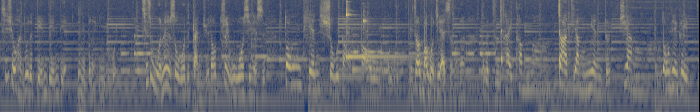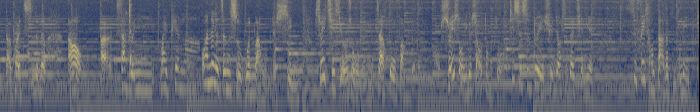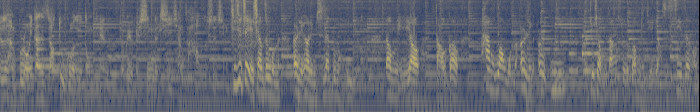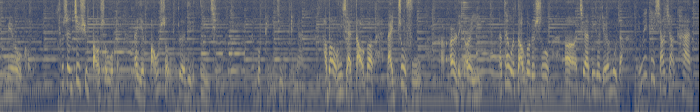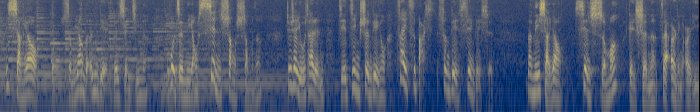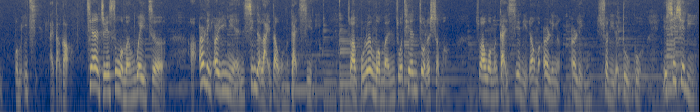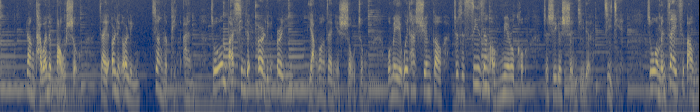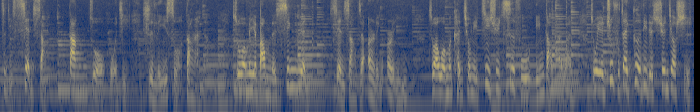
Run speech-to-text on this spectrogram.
其实有很多的点点点，是你不能意会。其实我那个时候，我的感觉到最窝心的是冬天收到包裹，你知道包裹寄来什么呢？这个紫菜汤啊，炸酱面的酱啊。冬天可以赶快吃的那种，然后呃三合一麦片啦，哇，那个真的是温暖我们的心。所以其实有的时候我们在后方的，随手一个小动作，其实是对宣教师在前面是非常大的鼓励。就是很不容易，但是只要度过了这个冬天，就会有个新的气象，是好的事情。其实这也象征我们二零二零实在不容易哦，那我们也要祷告，盼望我们二零二一啊，就像我们刚刚说的光明节一样，是 season of miracle。求神继续保守我们，那也保守各地的疫情能够平静平安，好吧？我们一起来祷告，来祝福啊，二零二一。那在我祷告的时候，呃，亲爱的弟兄姐妹、牧长，你们也可以想想看，你想要什么样的恩典跟神迹呢？或者你要献上什么呢？就像犹太人洁净圣殿以后，再一次把圣殿献给神，那你想要献什么给神呢？在二零二一，我们一起来祷告。亲爱的主耶稣，我们为着啊，二零二一年新的来到，我们感谢你。主啊，不论我们昨天做了什么，主啊，我们感谢你，让我们二零二零顺利的度过，也谢谢你，让台湾的保守在二零二零这样的平安。主，我们把新的二零二一仰望在你手中，我们也为他宣告，这是 season of miracle，这是一个神迹的季节。主，我们再一次把我们自己献上，当做活祭，是理所当然的。主，我们也把我们的心愿献上在二零二一。主啊，我们恳求你继续赐福引导台湾。主也祝福在各地的宣教时，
